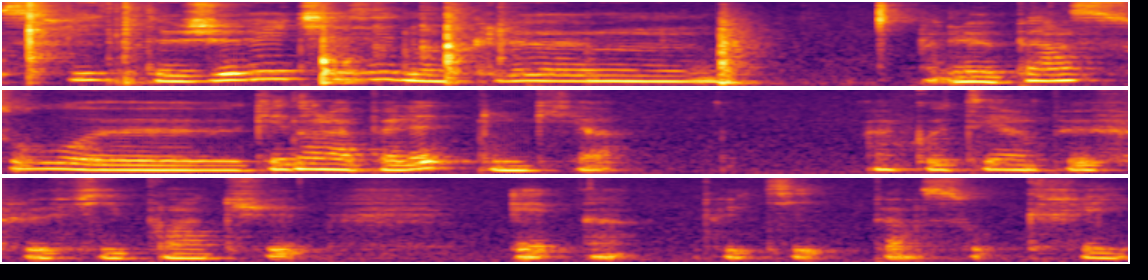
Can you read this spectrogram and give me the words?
Ensuite, je vais utiliser donc le, pinceau euh, qui est dans la palette. Donc il y a un côté un peu fluffy pointu et un petit pinceau crayon.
